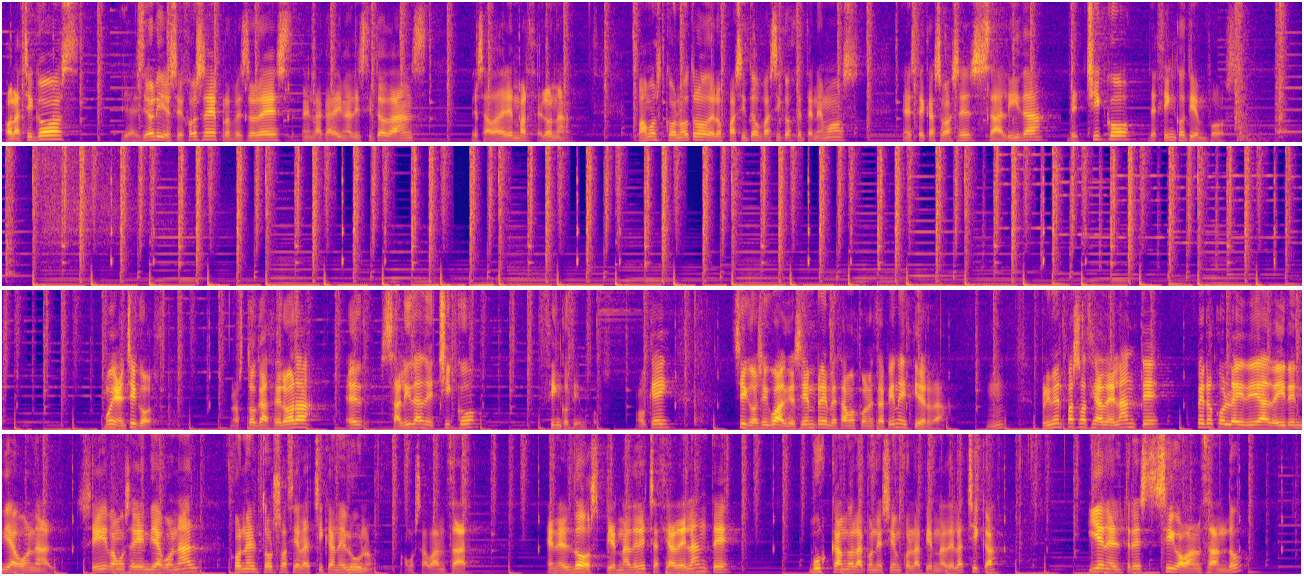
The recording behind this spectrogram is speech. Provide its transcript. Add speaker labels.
Speaker 1: Hola chicos, ya es Yoli, yo soy José, profesores en la Academia Distrito Dance de Sabadell en Barcelona. Vamos con otro de los pasitos básicos que tenemos, en este caso va a ser salida de chico de cinco tiempos. Muy bien chicos, nos toca hacer ahora salida de chico cinco tiempos, ¿ok? Chicos, igual que siempre empezamos con nuestra pierna izquierda. Primer paso hacia adelante, pero con la idea de ir en diagonal, ¿sí? Vamos a ir en diagonal con el torso hacia la chica en el 1, vamos a avanzar. En el 2, pierna derecha hacia adelante, buscando la conexión con la pierna de la chica. Y en el 3 sigo avanzando,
